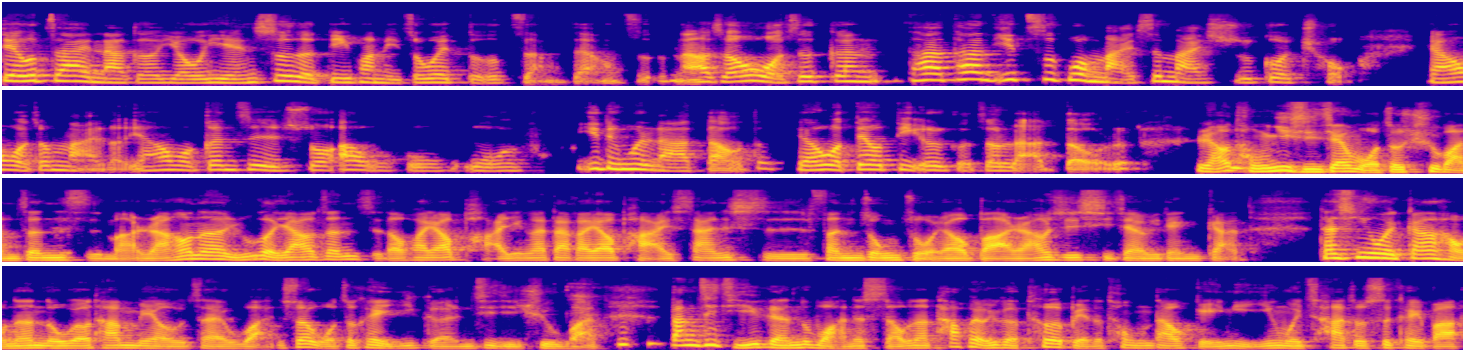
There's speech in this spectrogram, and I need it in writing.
丢在哪个有颜色的地方，你就会得奖这样子。那时候我是跟他，他一次过买是买十个球，然后我就买了，然后我跟自己说啊，我我我一定会拉到的。然后我掉第二个就拉到了。然后同一时间我就去玩贞子嘛。然后呢，如果要贞子的话，要排应该大概要排三十分钟左右吧。然后其实时间有一点赶，但是因为刚好呢，Noel 他没有在玩，所以我就可以一个人自己去玩。当自己一个人玩的时候呢，他会有一个特别的通道给你，因为他就是可以把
